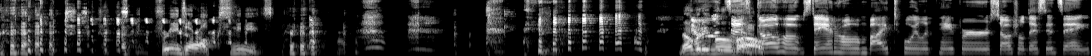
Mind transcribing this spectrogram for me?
freeze or I'll sneeze. Nobody Everyone move says or go home, stay at home, buy toilet paper, social distancing.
